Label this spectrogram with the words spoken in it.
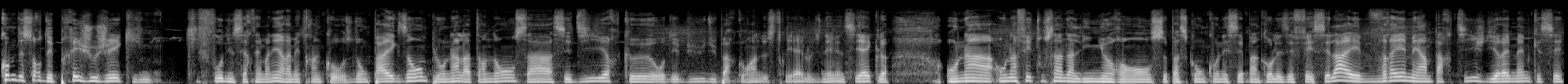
comme des sortes de préjugés qui qu'il faut d'une certaine manière remettre en cause. Donc par exemple, on a la tendance à se dire que au début du parcours industriel au 19e siècle, on a on a fait tout ça dans l'ignorance parce qu'on connaissait pas encore les effets. Cela est vrai mais en partie, je dirais même que c'est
